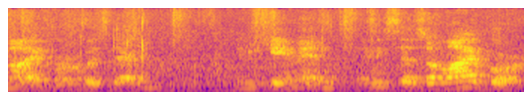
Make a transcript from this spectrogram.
Mayapur was there, and he came in and he said, "So Mayapur,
